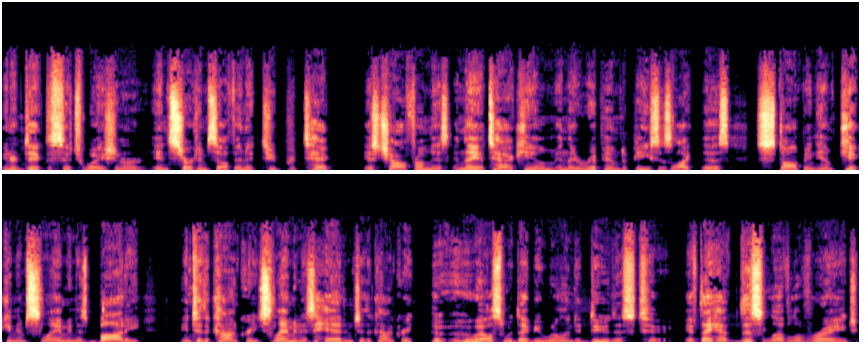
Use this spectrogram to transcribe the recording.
interdict the situation or insert himself in it to protect his child from this. And they attack him and they rip him to pieces like this stomping him kicking him slamming his body into the concrete slamming his head into the concrete. Who, who else would they be willing to do this to if they have this level of rage?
